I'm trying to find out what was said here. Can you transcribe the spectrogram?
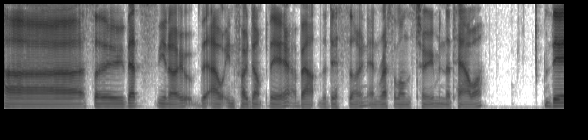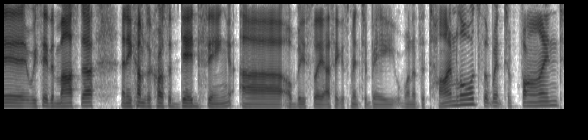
Uh, so that's you know the, our info dump there about the death zone and Rassilon's tomb in the tower. There we see the master, and he comes across a dead thing. Uh, obviously, I think it's meant to be one of the Time Lords that went to find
